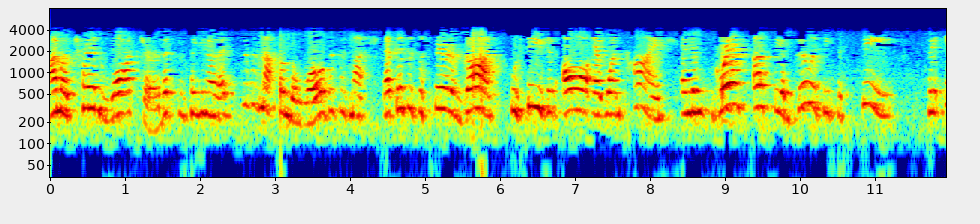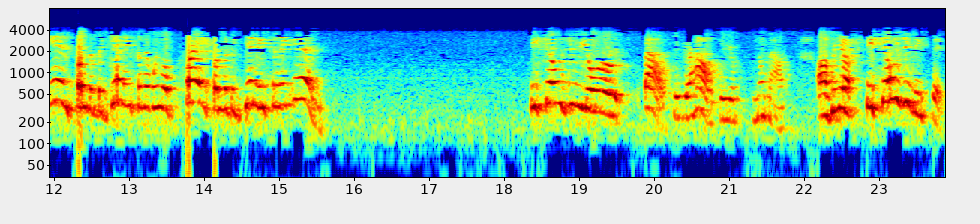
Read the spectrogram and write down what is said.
I'm a trend watcher. This is, you know, this is not from the world. This is not that. This is the Spirit of God who sees it all at one time, and then grants us the ability to see the end from the beginning, so that we will pray from the beginning to the end. He shows you your spouse or your house or your no mouse. Uh, you know, he shows you these things.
